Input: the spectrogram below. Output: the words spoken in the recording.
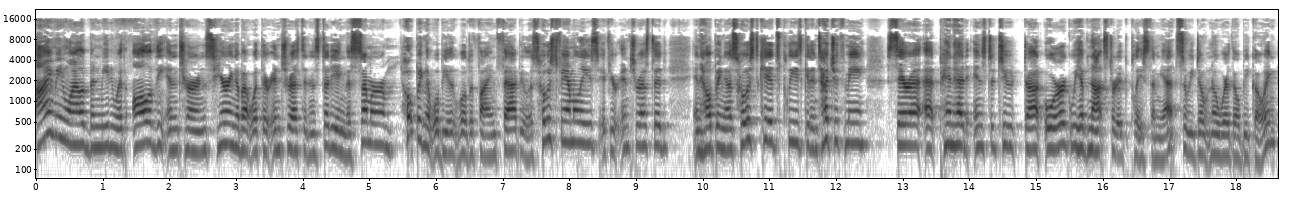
I, meanwhile, have been meeting with all of the interns, hearing about what they're interested in studying this summer, hoping that we'll be able to find fabulous host families. If you're interested in helping us host kids, please get in touch with me, Sarah at pinheadinstitute.org. We have not started to place them yet, so we don't know where they'll be going.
